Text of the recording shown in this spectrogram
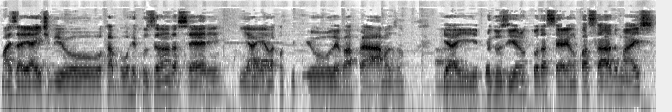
Mas aí a HBO acabou recusando a série e aí ela conseguiu levar para a Amazon. Ah. E aí produziram toda a série ano passado, mas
